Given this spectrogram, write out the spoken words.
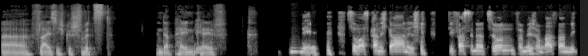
äh, fleißig geschwitzt in der Pain Cave. Nee, sowas kann ich gar nicht. Die Faszination für mich um Radfahren liegt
